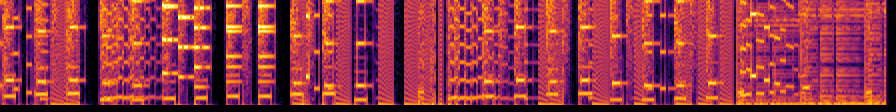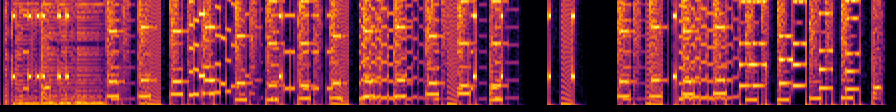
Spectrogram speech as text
できた!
